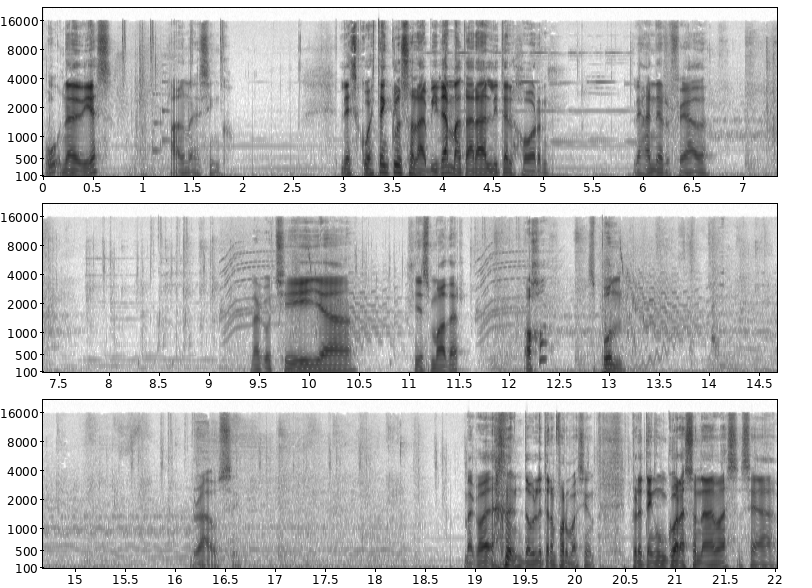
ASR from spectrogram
Uh, una de 10. Ah, una de 5. Les cuesta incluso la vida matar al Little Horn. Les han nerfeado. La cuchilla. Sí, es Mother. Ojo. Spoon. Browsing. Me acaba de... Doble transformación. Pero tengo un corazón nada más. O sea,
